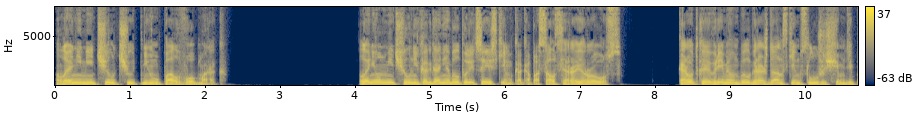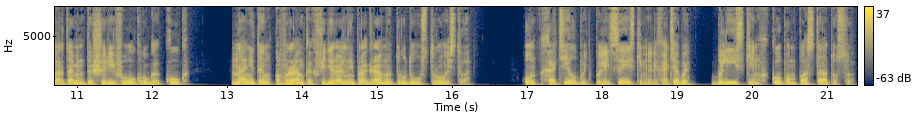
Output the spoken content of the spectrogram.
Ленни Митчелл чуть не упал в обморок. Леннион Митчелл никогда не был полицейским, как опасался Рэй Роуз. Короткое время он был гражданским служащим департамента шерифа округа Кук, нанятым в рамках федеральной программы трудоустройства. Он хотел быть полицейским или хотя бы близким к копам по статусу,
